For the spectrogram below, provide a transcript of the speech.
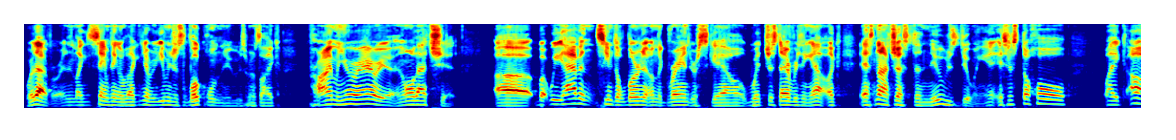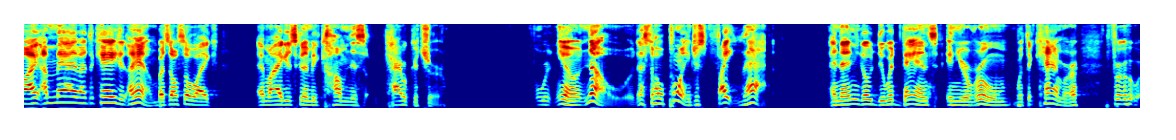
whatever. And like the same thing with like you know even just local news where it's like crime in your area and all that shit. Uh, but we haven't seemed to learn it on the grander scale with just everything else. Like it's not just the news doing it; it's just the whole like, oh, I, I'm mad about the cages. I am, but it's also like, am I just going to become this caricature? Or, you know, no, that's the whole point. Just fight that and then go do a dance in your room with the camera for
